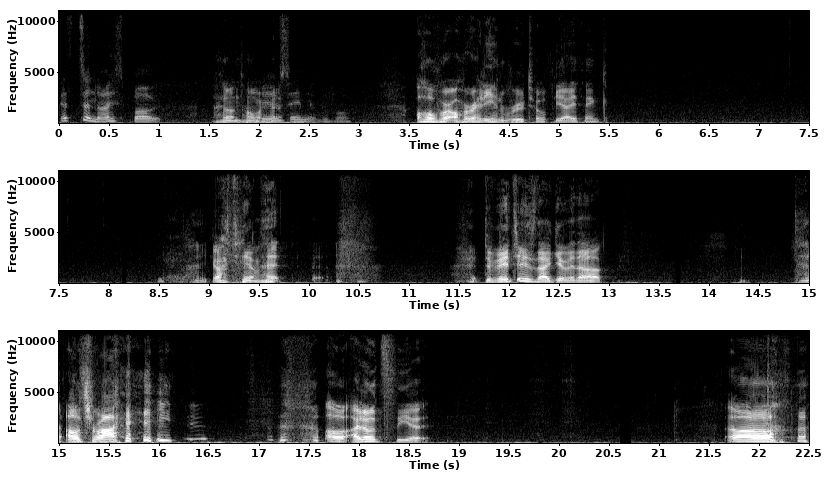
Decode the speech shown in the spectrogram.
It's a nice boat. I don't know I've where. never seen that before. Oh, we're already in Rootopia, I think. God damn it. Dimitri's not giving up. I'll try. oh, I don't see it. Oh.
